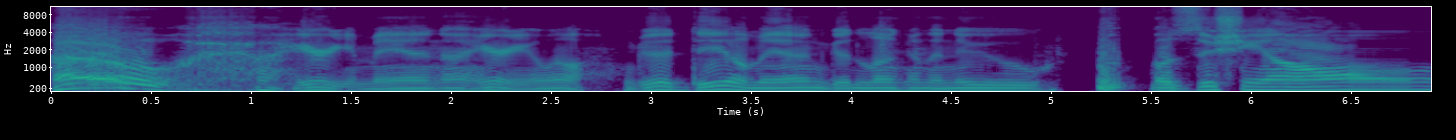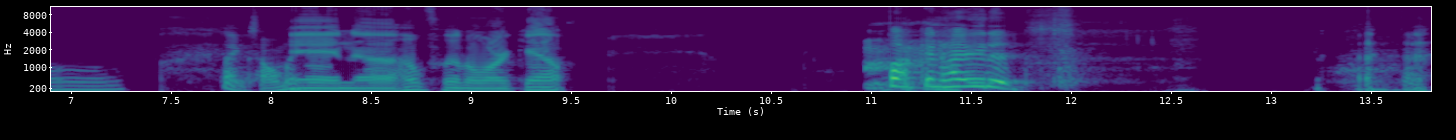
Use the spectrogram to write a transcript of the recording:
Oh, I hear you, man. I hear you. Well, good deal, man. Good luck in the new position, Thanks, homie. and uh, hopefully it'll work out. Fucking hate it.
